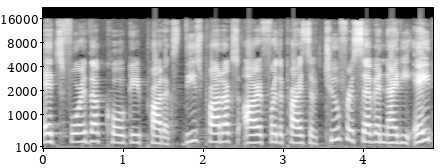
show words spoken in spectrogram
It's for the Colgate products. These products are for the price of two for $7.98,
